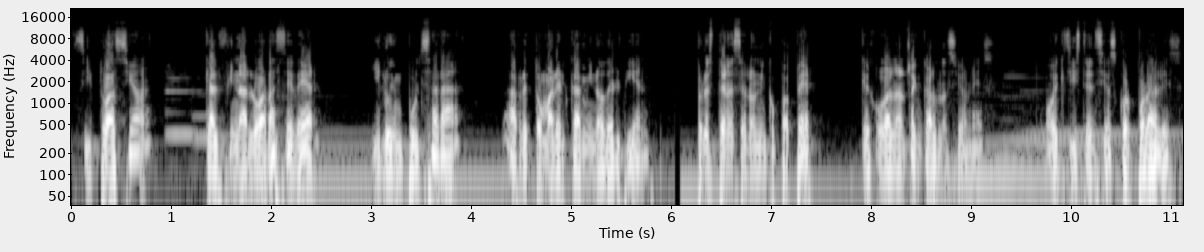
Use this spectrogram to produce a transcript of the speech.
situación que al final lo hará ceder y lo impulsará a retomar el camino del bien. Pero este no es el único papel que juegan las reencarnaciones o existencias corporales,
